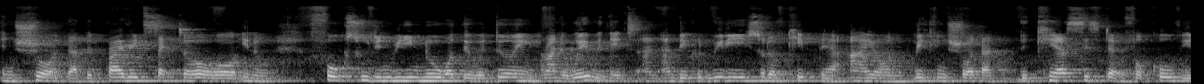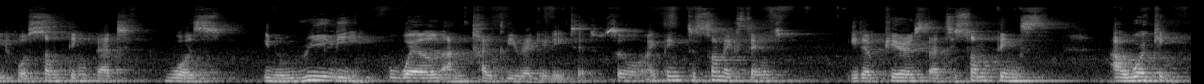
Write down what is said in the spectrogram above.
ensure that the private sector or, you know, folks who didn't really know what they were doing ran away with it and, and they could really sort of keep their eye on making sure that the care system for COVID was something that was, you know, really well and tightly regulated. So I think to some extent it appears that some things are working.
